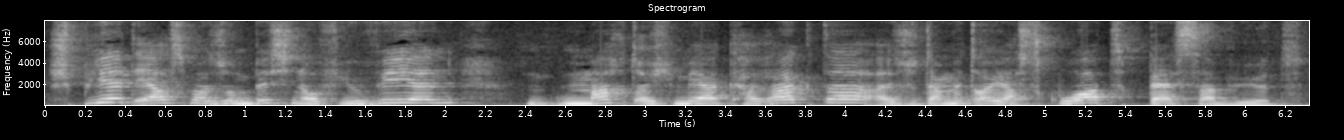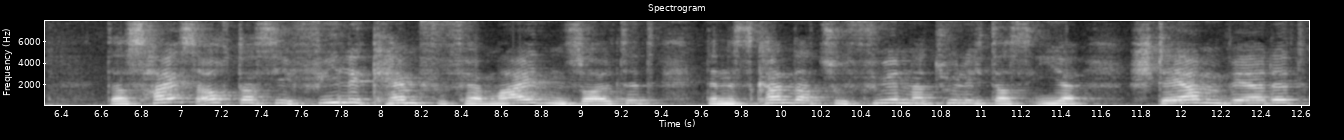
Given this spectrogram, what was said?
Spielt erstmal so ein bisschen auf Juwelen, macht euch mehr Charakter, also damit euer Squad besser wird. Das heißt auch, dass ihr viele Kämpfe vermeiden solltet, denn es kann dazu führen natürlich, dass ihr sterben werdet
